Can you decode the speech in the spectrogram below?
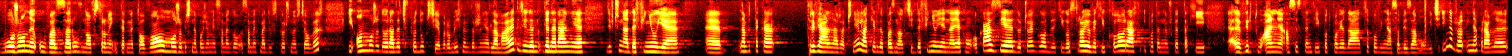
włożony u Was zarówno w stronę internetową, może być na poziomie samego, samych mediów społecznościowych i on może doradzać w produkcie, bo robiliśmy wdrożenia dla marek, gdzie generalnie dziewczyna definiuje, e, nawet taka trywialna rzecz, nie? Lakier do paznokci. Definiuje na jaką okazję, do czego, do jakiego stroju, w jakich kolorach i potem na przykład taki e, wirtualny asystent jej podpowiada, co powinna sobie zamówić. I, I naprawdę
